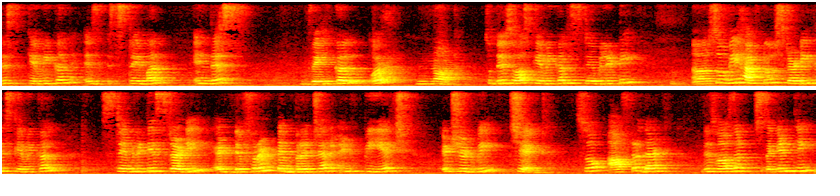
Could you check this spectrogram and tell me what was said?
this chemical is stable in this vehicle or not. So this was chemical stability uh, so we have to study this chemical stability study at different temperature and pH it should be checked. So after that this was the second thing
